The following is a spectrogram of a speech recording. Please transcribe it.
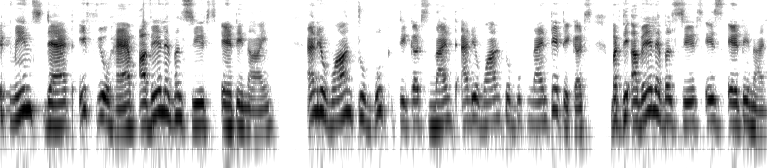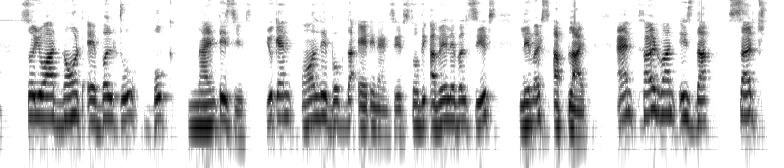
It means that if you have available seats 89 and you want to book tickets 9 and you want to book 90 tickets but the available seats is 89 so you are not able to book 90 seats. You can only book the 89 seats so the available seats limits applied and third one is the search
